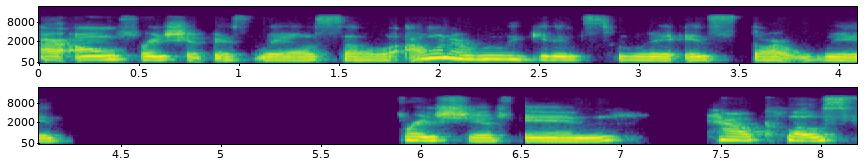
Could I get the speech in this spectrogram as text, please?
our own friendship as well. So I want to really get into it and start with friendships and how close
